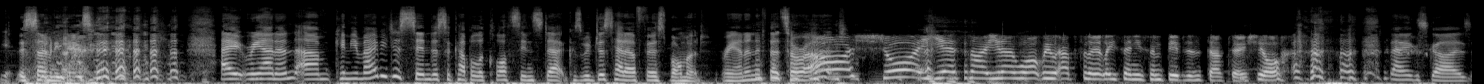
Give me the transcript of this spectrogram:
Yeah. There's so many things. hey, Rhiannon, um, can you maybe just send us a couple of cloths in stat because we've just had our first vomit, Rhiannon, if that's all right. Oh, sure. Yes, no, you know what? We will absolutely send you some bibs and stuff too, sure. Thanks, guys.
